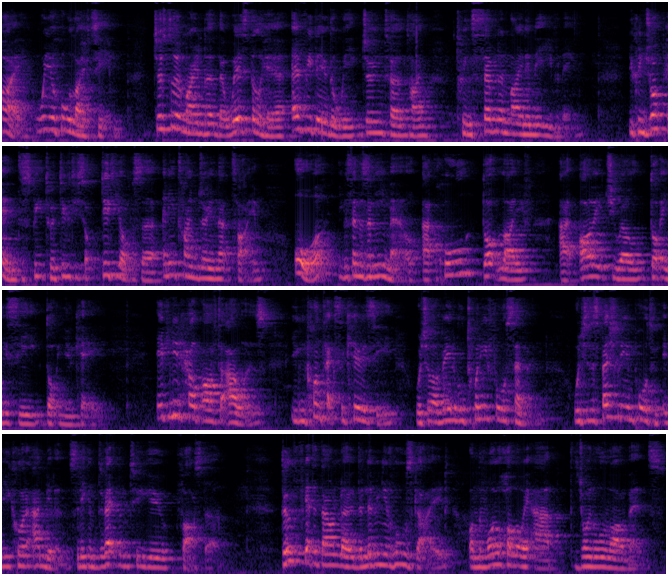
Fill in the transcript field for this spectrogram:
Hi, we're your Hall Life team. Just a reminder that we're still here every day of the week during term time between 7 and 9 in the evening. You can drop in to speak to a duty, duty officer anytime during that time, or you can send us an email at hall.life at rhul.ac.uk. If you need help after hours, you can contact security, which are available 24-7, which is especially important if you call an ambulance so they can direct them to you faster. Don't forget to download the Living in Halls guide on the Royal Holloway app to join all of our events.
